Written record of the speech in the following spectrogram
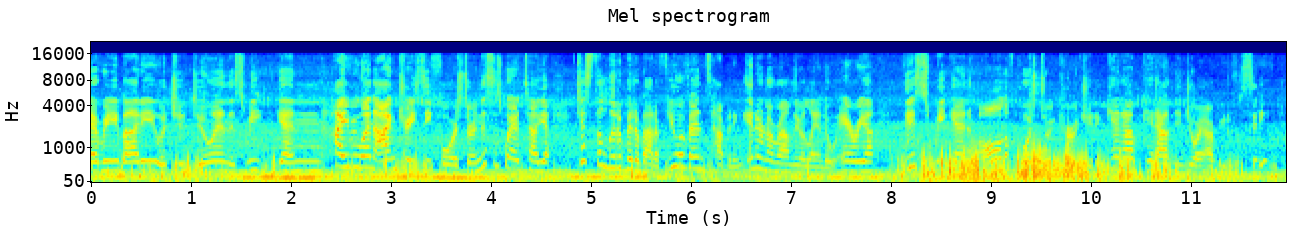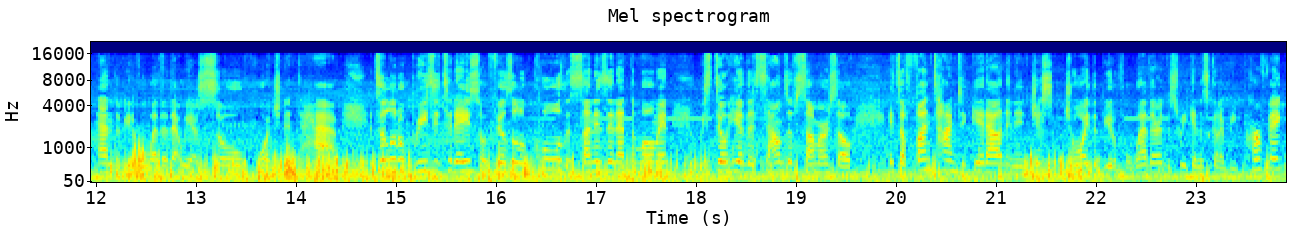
everybody, what you doing this weekend? Hi everyone, I'm Tracey Forrester and this is where I tell you just a little bit about a few events happening in and around the Orlando area this weekend, all of course to encourage you to get up, get out and enjoy our beautiful city and the beautiful weather that we are so fortunate to have. It's a little breezy today so it feels a little cool, the sun is in at the moment, we still hear the sounds of summer so it's a fun time to get out and just enjoy the beautiful weather. This weekend is going to be perfect.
